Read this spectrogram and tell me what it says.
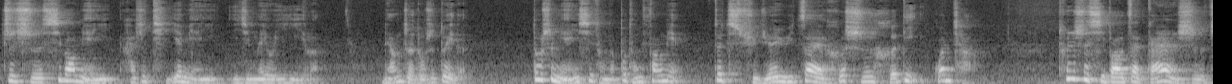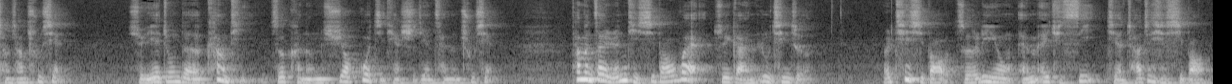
支持细胞免疫还是体液免疫已经没有意义了，两者都是对的，都是免疫系统的不同方面，这取决于在何时何地观察。吞噬细胞在感染时常常出现。血液中的抗体则可能需要过几天时间才能出现，它们在人体细胞外追赶入侵者，而 T 细胞则利用 MHC 检查这些细胞，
